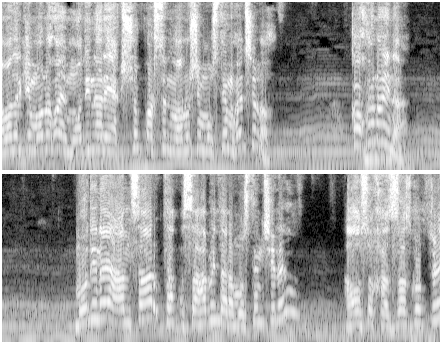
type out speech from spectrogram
আমাদের কি মনে হয় মদিনার একশো পার্সেন্ট মানুষে মুসলিম হয়েছিল? কখনোই না। মদিনায় আনসার সাহাবী তারা মুসলিম ছিলেন। আওস খাজরাজ গোত্রে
